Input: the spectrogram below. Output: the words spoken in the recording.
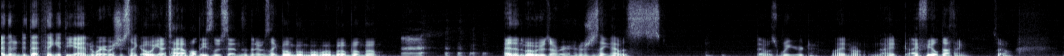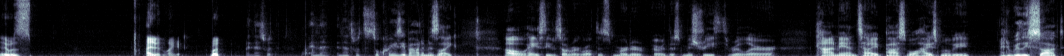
and then it did that thing at the end where it was just like oh we got to tie up all these loose ends. And then it was like boom boom boom boom boom boom boom. And then the movie was over. And I was just like that was that was weird. I don't I I feel nothing. So it was I didn't like it but and that's what and, that, and that's what's so crazy about him is like oh hey steven soderbergh wrote this murder or this mystery thriller con man type possible heist movie and it really sucked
